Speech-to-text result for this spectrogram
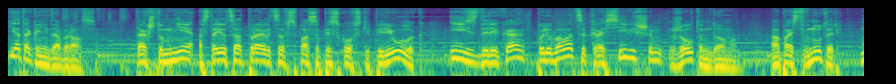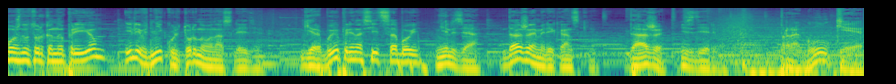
я так и не добрался. Так что мне остается отправиться в Спасо-Песковский переулок и издалека полюбоваться красивейшим желтым домом. Попасть внутрь можно только на прием или в дни культурного наследия. Гербы приносить с собой нельзя, даже американские, даже из дерева. Прогулки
